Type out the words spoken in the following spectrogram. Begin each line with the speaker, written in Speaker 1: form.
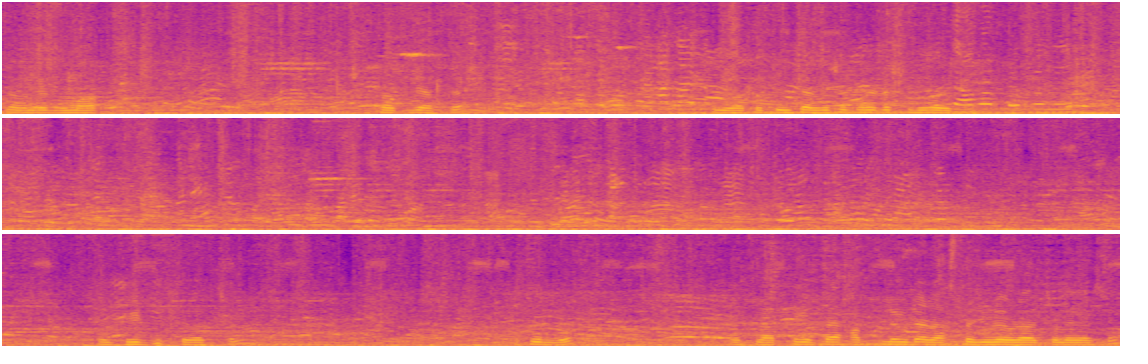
Speaker 1: তাহলে ঘুমা সবজি আছে গত তিন, চার বছর ধরে এটা শুরু হয়েছে। ভিড় দেখতে পাচ্ছেন। প্রচুর ফ্ল্যাট থেকে প্রায় হাফ কিলোমিটার রাস্তা জুড়ে ওরা চলে গেছে।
